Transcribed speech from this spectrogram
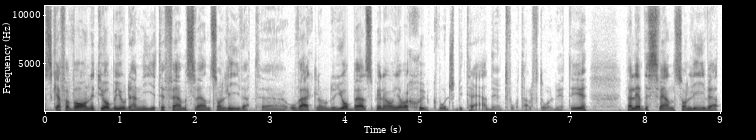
skaffa vanligt jobb och gjorde det här 9 5 Svensson-livet. Eh, och verkligen, och då jobbade jag, spelade jag, jag var sjukvårdsbiträde i två och ett halvt år. Du vet. Det är ju, jag levde Svensson-livet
